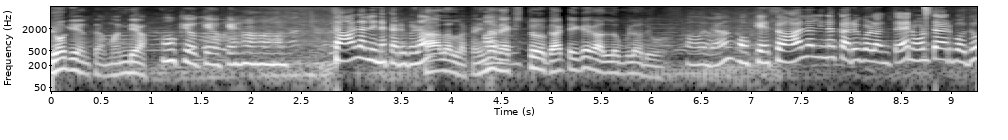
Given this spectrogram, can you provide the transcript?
ಯೋಗಿ ಅಂತ ಮಂಡ್ಯ. ಓಕೆ ಓಕೆ ಓಕೆ. ಹಾ ಹಾ ಹಾ. ಸಾಲಲ್ಲಿನ ಕರುಗಳ? ಹಾಲಲ್ಲಕ್ಕ ಇನ್ನ ನೆಕ್ಸ್ಟ್ ಘಾಟಿಗೆ ಅಲ್ಲಿ ಬೀಳೋದು ಇವು. ಹೌದಾ? ಓಕೆ ಸೊ ಹಾಲಲ್ಲಿನ ಕರುಗಳಂತೆ ನೋಡ್ತಾ ಇರ್ಬೋದು.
